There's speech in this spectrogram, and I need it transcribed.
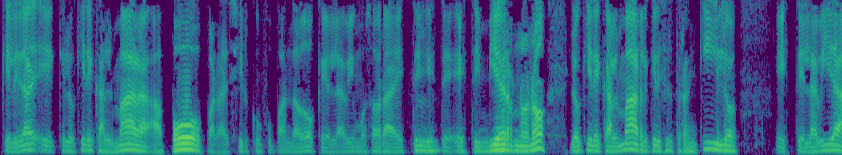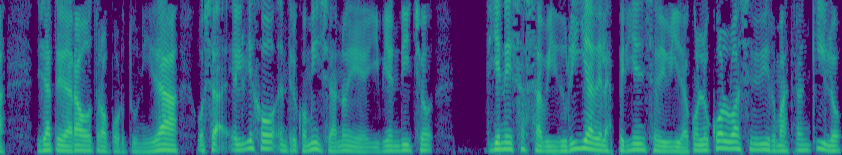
que le da, eh, que lo quiere calmar a, a Po, para decir Kung Fu Panda 2, que la vimos ahora este, Mm. este, este invierno, ¿no? Lo quiere calmar, le quiere decir tranquilo, este, la vida ya te dará otra oportunidad. O sea, el viejo, entre comillas, ¿no? y, y bien dicho, tiene esa sabiduría de la experiencia vivida, con lo cual lo hace vivir más tranquilo,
